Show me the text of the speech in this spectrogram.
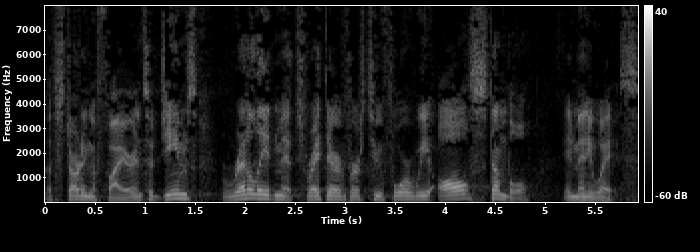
of starting a fire, and so James readily admits right there in verse two, for we all stumble in many ways.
